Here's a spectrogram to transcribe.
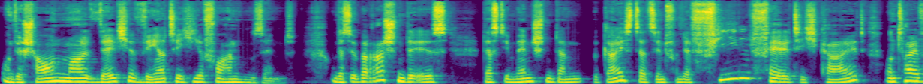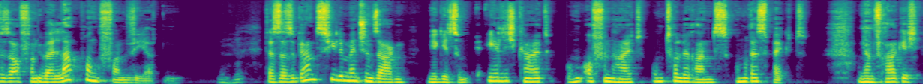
und wir schauen mal, welche Werte hier vorhanden sind. Und das Überraschende ist, dass die Menschen dann begeistert sind von der Vielfältigkeit und teilweise auch von Überlappung von Werten. Mhm. Dass also ganz viele Menschen sagen, mir geht es um Ehrlichkeit, um Offenheit, um Toleranz, um Respekt. Und dann frage ich,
